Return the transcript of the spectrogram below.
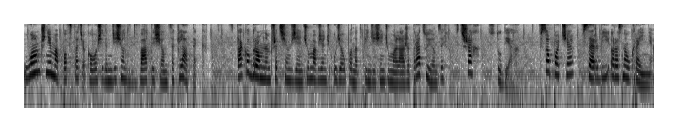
Łącznie ma powstać około 72 tysiące klatek. W tak ogromnym przedsięwzięciu ma wziąć udział ponad 50 malarzy pracujących w trzech studiach: w Sopocie, w Serbii oraz na Ukrainie.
